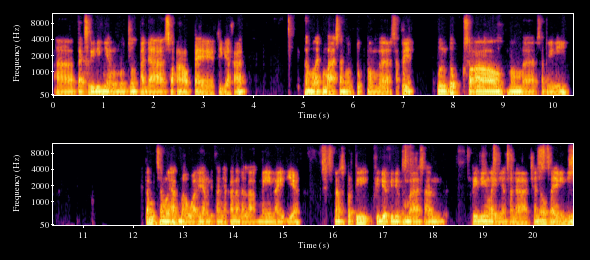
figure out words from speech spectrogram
uh, teks reading yang muncul pada soal P3K. Kita mulai pembahasan untuk nomor satu ya. Untuk soal nomor satu ini, kita bisa melihat bahwa yang ditanyakan adalah main idea. Nah, seperti video-video pembahasan reading lainnya pada channel saya ini,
